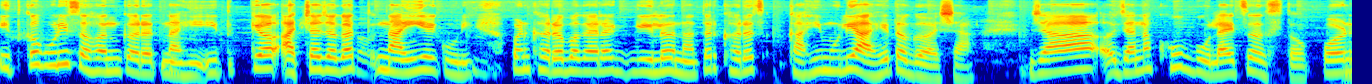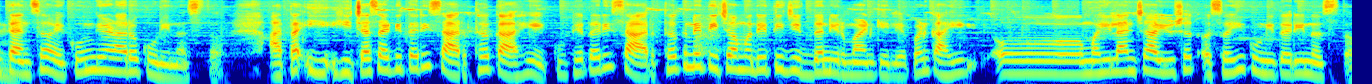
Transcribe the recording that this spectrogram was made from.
इतकं कुणी सहन करत नाही. इतकं आजच्या जगात नाही आहे कुणी. पण खरं बघायला गेलं ना तर खरंच काही मुली आहेत अगं अशा ज्या ज्यांना खूप बोलायचं असतं. पण. त्यांचं ऐकून घेणारं कोणी नसतं. आता हि हिच्यासाठी तरी सार्थक आहे. कुठेतरी सार्थकने तिच्यामध्ये ती जिद्द निर्माण केली आहे. पण काही महिलांच्या आयुष्यात असंही कुणीतरी नसतं.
